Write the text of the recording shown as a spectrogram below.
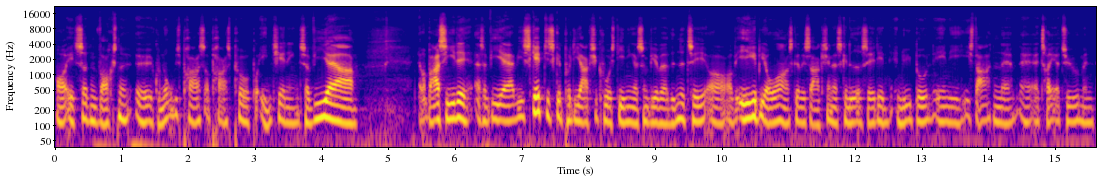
og et sådan voksende øh, økonomisk pres og pres på, på indtjeningen. Så vi er, lad mig bare sige det, altså vi er, vi er skeptiske på de aktiekursstigninger, som vi har været vidne til, og, og vi ikke bliver overrasket, hvis aktierne skal ned og sætte en, en ny bund ind i, i starten af, af, af 23. Men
